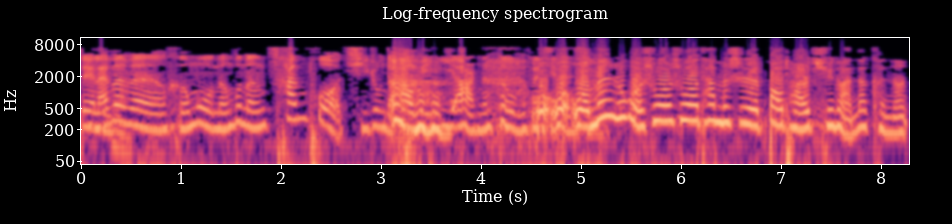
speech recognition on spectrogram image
对，来问问何木能不能参破其中的奥秘一二，能跟我们分析。我我我们如果说说他们是抱团取暖，那可能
